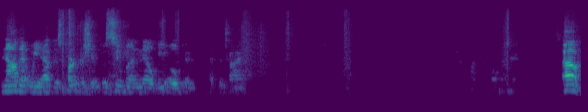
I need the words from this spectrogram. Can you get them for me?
now that we have this partnership with Summa and they'll be open at the time. Oh,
